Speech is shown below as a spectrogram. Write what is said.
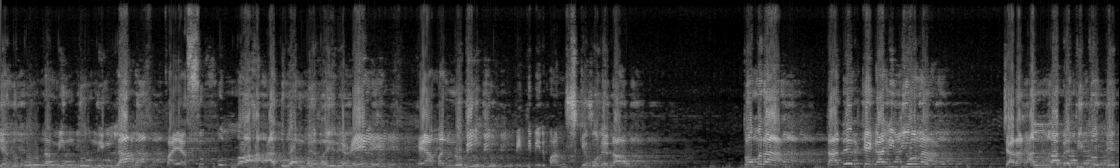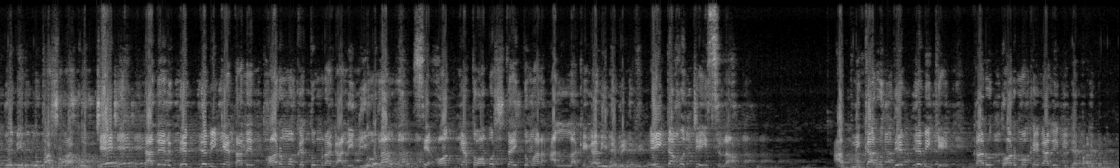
ইয়াদউনা মিন দুনিল্লাহ, ফায়াসুব্বুল্লাহ আদওয়াম বিগাইরি ইলম। হে আমার নবী, পৃথিবীর মানুষকে বলে দাও, তোমরা তাদেরকে গালি দিও না। যারা আল্লাহ ব্যতীত দেবদেবীর উপাসনা করছে, তাদের দেবদেবীকে, তাদের ধর্মকে তোমরা গালি দিও না। সে অজ্ঞাত অবস্থায় তোমার আল্লাহকে গালি দেবে। এইটা হচ্ছে ইসলাম। আপনি কারুর দেবদেবীকে, কারুর ধর্মকে গালি দিতে পারবেন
